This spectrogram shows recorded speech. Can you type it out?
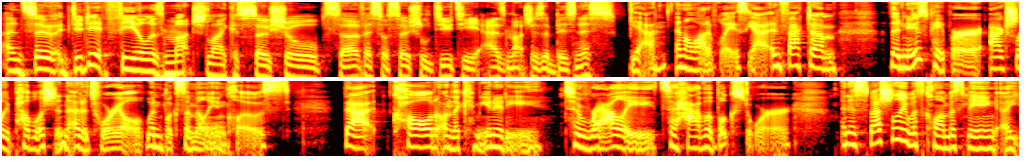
And so, did it feel as much like a social service or social duty as much as a business? Yeah, in a lot of ways. Yeah. In fact, um, the newspaper actually published an editorial when Books a Million closed that called on the community to rally to have a bookstore. And especially with Columbus being a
